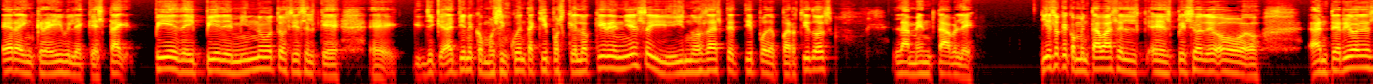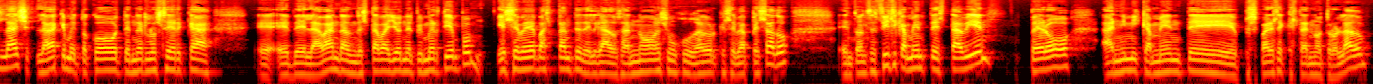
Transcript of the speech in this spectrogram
era increíble que está pide y pide minutos y es el que eh, tiene como 50 equipos que lo quieren y eso y, nos da este tipo de partidos lamentable. Y eso que comentabas el, el episodio anterior, Slash, la verdad que me tocó tenerlo cerca eh, eh, de la banda donde estaba yo en el primer tiempo, y se ve bastante delgado, o sea, no es un jugador que se vea pesado, entonces físicamente está bien, pero anímicamente pues parece que está en otro lado.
